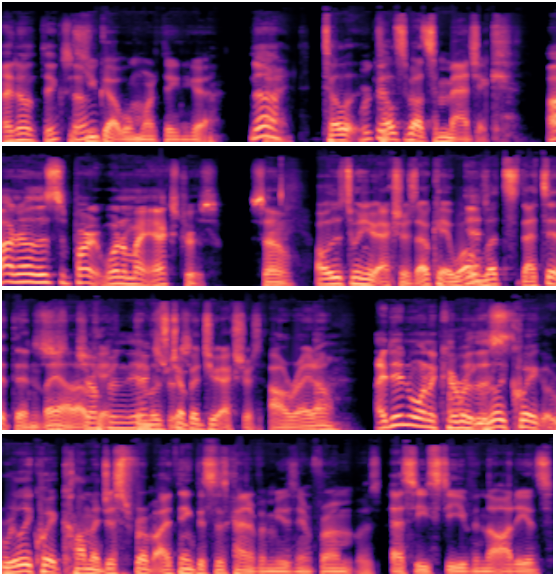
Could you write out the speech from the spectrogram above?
I don't think so You got one more thing to go. no right. Tell tell us about some magic. oh no this is part one of my extras so Oh, this is one of your extras. Okay, well, Yeah. let's. That's it then. Let's yeah, jump okay. into the Then let's jump into your extras. All right, on. I didn't want to Oh, cover wait, this. really quick, really quick comment just from I think this is kind of amusing from SE Steve in the audience.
